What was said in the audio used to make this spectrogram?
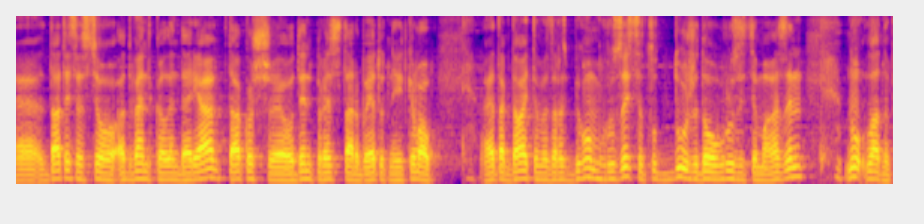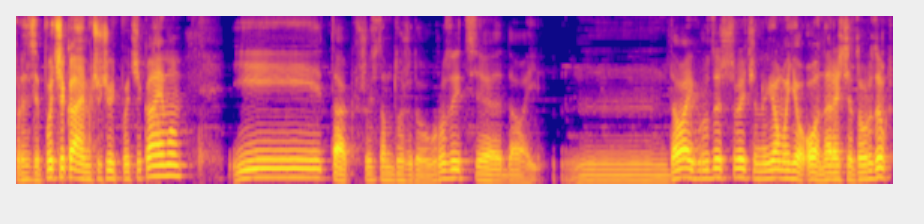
е, датися з цього адвент-календаря також е, один прес-стар, бо я тут не відкривав. Е, так, давайте ми зараз бігом грузитися. Тут дуже довго грузиться магазин. Ну, ладно, в принципі, почекаємо, чуть-чуть почекаємо. І так, щось там дуже довго грузиться. Давай. Давай, грузи швидше, ну йо-моє. О, нарешті загрузив.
